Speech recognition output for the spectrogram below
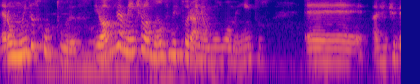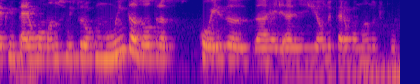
eram muitas culturas. E, obviamente, elas vão se misturar em alguns momentos. É, a gente vê que o Império Romano se misturou com muitas outras coisas. A, religião do Império Romano, tipo,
